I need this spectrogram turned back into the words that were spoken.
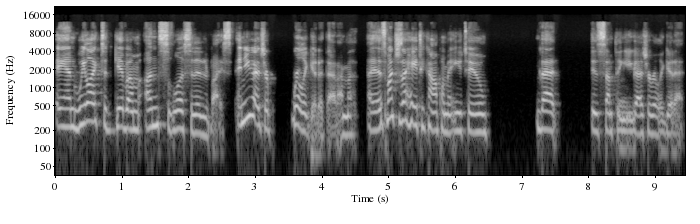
and we like to give them unsolicited advice. And you guys are really good at that. I'm a, as much as I hate to compliment you two, that is something you guys are really good at.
